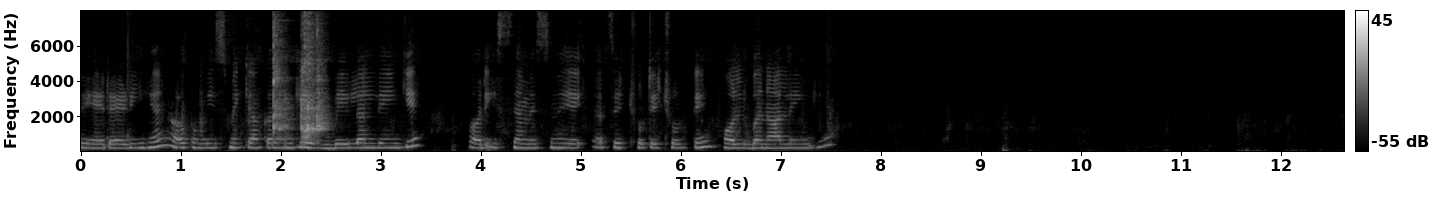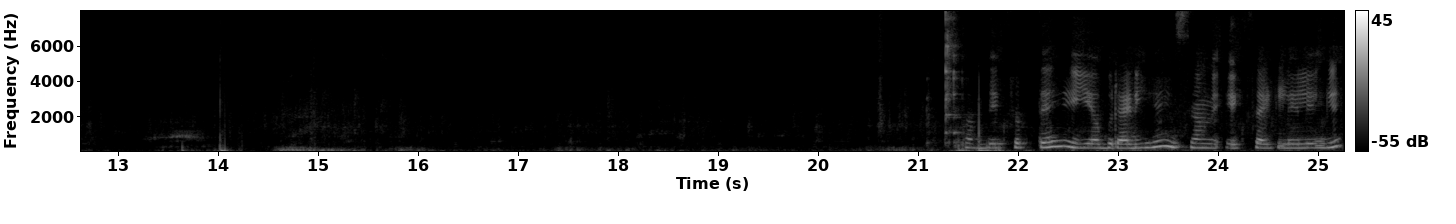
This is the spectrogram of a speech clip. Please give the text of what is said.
तो ये रेडी है। अब हम इसमें क्या करेंगे? बेलन लेंगे और इससे हम इसमें ऐसे छोटे छोटे हॉल बना लेंगे। आप देख सकते हैं, ये अब रेडी है। इसे हम एक साइड ले लेंगे।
